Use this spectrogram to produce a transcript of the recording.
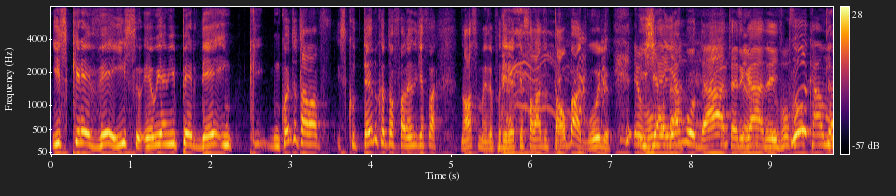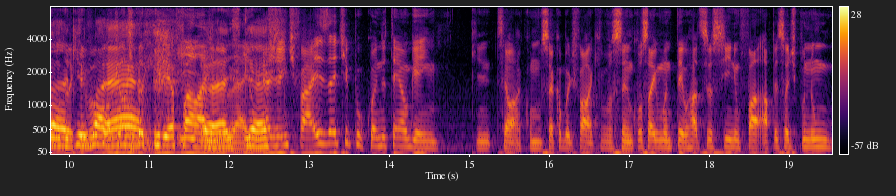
escrever isso, eu ia me perder em- enquanto eu tava escutando o que eu tô falando, eu ia falar, nossa, mas eu poderia ter falado tal bagulho. Eu e vou já mudar. ia mudar, tá Então, ligado? Eu E, vou colocar mudo aqui, que vou colocar é. o que eu queria falar. É, verdade. O que a gente faz é tipo, quando tem alguém que, sei lá, como você acabou de falar, que você não consegue manter o raciocínio, a pessoa, tipo, não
